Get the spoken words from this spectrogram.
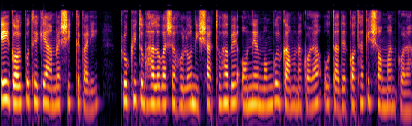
এই গল্প থেকে আমরা শিখতে পারি, প্রকৃত ভালোবাসা হল নিঃস্বার্থভাবে অন্যের মঙ্গল কামনা করা ও তাদের কথাকে সম্মান করা।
